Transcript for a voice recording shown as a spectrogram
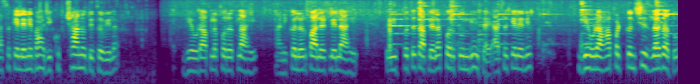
असं केल्याने भाजी खूप छान होते चवीला. घेवडा आपला परतला आहे आणि कलर पालटलेला आहे. तर इतपतच आपल्याला परतून घ्यायचं आहे. असं केल्याने घेवडा हा पटकन शिजला जातो.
